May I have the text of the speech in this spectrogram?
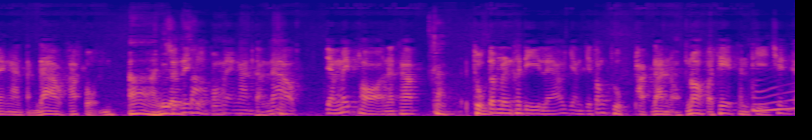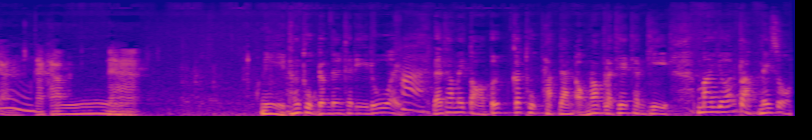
แรงงานต่างด้าวครับผมอ่านี่ส่วเรานในทราส่วบนของแรงงานต่างด้าว ยังไม่พอนะครับ ครับ ถูกดำเนินคดีแล้วยังจะต้องถูกผลักดันออกนอกประเทศทันทีอืม เช่นกันนะครับโอ้ นะฮะ นี่ทั้งถูกดำเนินคดีด้วย ค่ะ และถ้าไม่ต่อปุ๊บก็ถูกผลักดันออกนอกประเทศทันที มาย้อนกลับในส่วน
